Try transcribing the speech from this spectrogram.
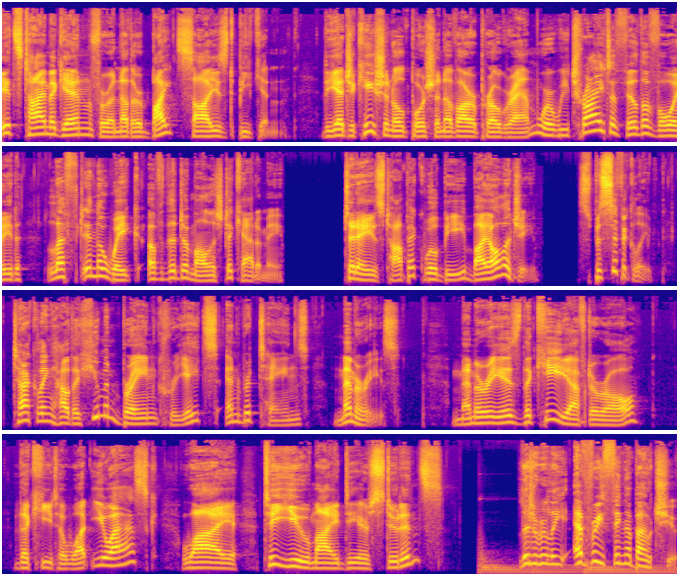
It's time again for another bite sized beacon, the educational portion of our program where we try to fill the void left in the wake of the demolished academy. Today's topic will be biology, specifically, tackling how the human brain creates and retains memories. Memory is the key, after all. The key to what, you ask? Why, to you, my dear students. Literally everything about you,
